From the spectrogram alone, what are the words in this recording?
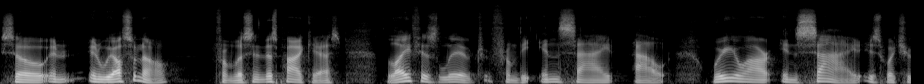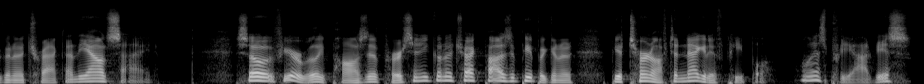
So, and, and we also know from listening to this podcast, life is lived from the inside out. Where you are inside is what you're going to attract on the outside. So, if you're a really positive person, you're going to attract positive people. You're going to be a turnoff to negative people. Well, that's pretty obvious.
